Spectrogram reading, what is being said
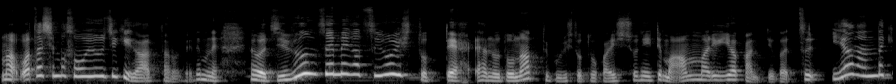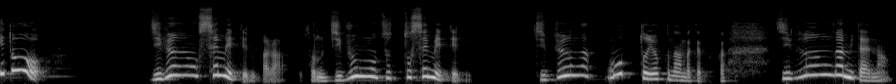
まあ私もそういう時期があったので、でもね、やっぱ自分責めが強い人って、あの、怒鳴ってくる人とか一緒にいてもあんまり嫌感っていうか、嫌なんだけど、自分を責めてるから、その自分をずっと責めてる。自分がもっと良くなんだけどとか、自分がみたいな、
